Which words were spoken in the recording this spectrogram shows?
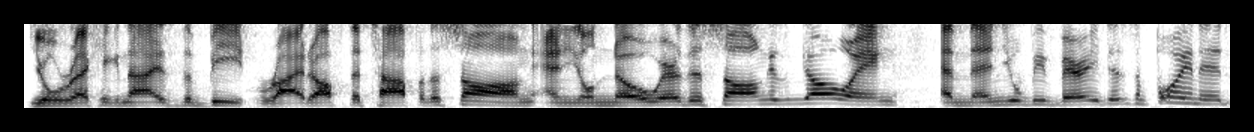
you'll recognize the beat right off the top of the song and you'll know where this song is going, and then you'll be very disappointed.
